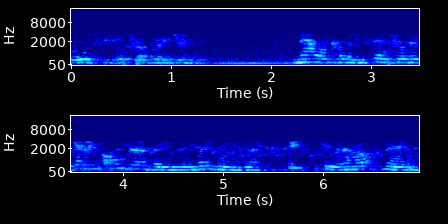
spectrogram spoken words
or see your travel agent. Now on Comedy Central, they're getting older, but England won't older. It's two and a half men.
